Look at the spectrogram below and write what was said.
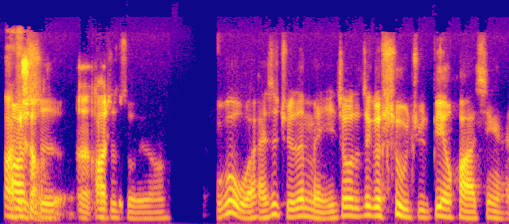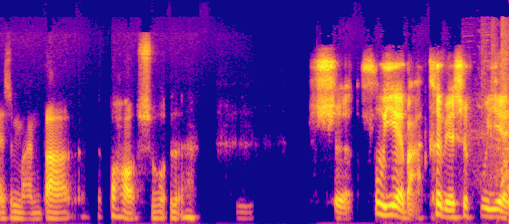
二少十嗯二十左右。不过我还是觉得每一周的这个数据变化性还是蛮大的，不好说的。是副业吧，特别是副业.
